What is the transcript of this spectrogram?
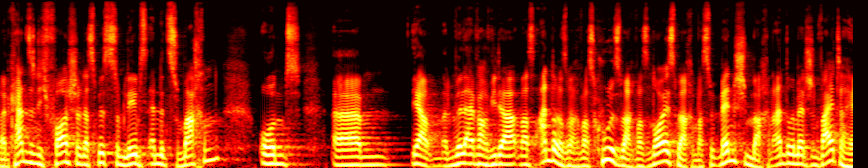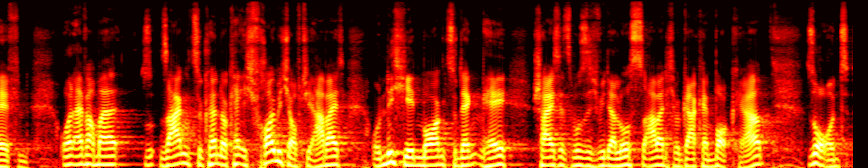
Man kann sich nicht vorstellen, das bis zum Lebensende zu machen und ähm, ja, man will einfach wieder was anderes machen, was Cooles machen, was Neues machen, was mit Menschen machen, anderen Menschen weiterhelfen und einfach mal sagen zu können, okay, ich freue mich auf die Arbeit und nicht jeden Morgen zu denken, hey, scheiße, jetzt muss ich wieder los zur Arbeit, ich habe gar keinen Bock, ja. So, und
